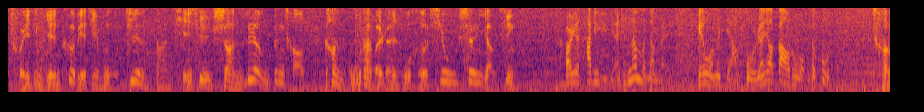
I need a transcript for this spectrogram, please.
锤定音特别节目，剑胆琴心闪亮登场，看古代文人如何修身养性。而且他的语言是那么的美，给我们讲古人要告诉我们的故事。长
